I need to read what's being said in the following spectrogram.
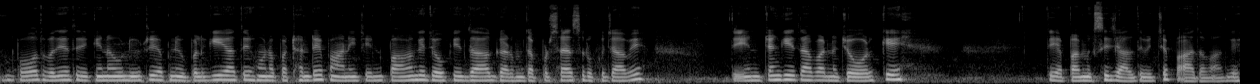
ਬਹੁਤ ਵਧੀਆ ਤਰੀਕੇ ਨਾਲ ਉਹ ਨਿਊਟਰੀ ਆਪਣੀ ਉਬਲ ਗਈ ਆ ਤੇ ਹੁਣ ਆਪਾਂ ਠੰਡੇ ਪਾਣੀ 'ਚ ਇਹਨੂੰ ਪਾਵਾਂਗੇ ਜੋ ਕਿ ਦਾ ਗਰਮ ਦਾ ਪ੍ਰੋਸੈਸ ਰੁਕ ਜਾਵੇ। ਤੇ ਇਹਨੂੰ ਚੰਗੀ ਤਰ੍ਹਾਂ ਆਪਾਂ ਨਿਚੋੜ ਕੇ ਤੇ ਆਪਾਂ ਮਿਕਸੀ ਜਾਲ ਦੇ ਵਿੱਚ ਪਾ ਦੇਵਾਂਗੇ।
